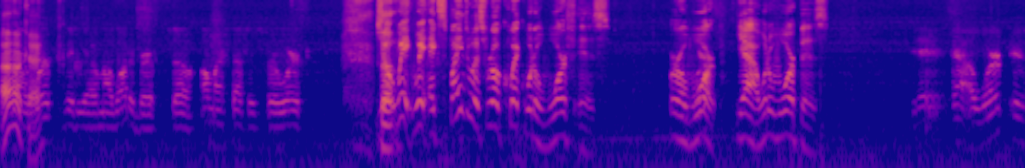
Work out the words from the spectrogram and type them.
Oh, my okay. work video, my water burp. So all my stuff is for work. So Yo, wait, wait. Explain to us real quick what a wharf is, or a warp. Yeah, what a warp is. Yeah, a warp is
